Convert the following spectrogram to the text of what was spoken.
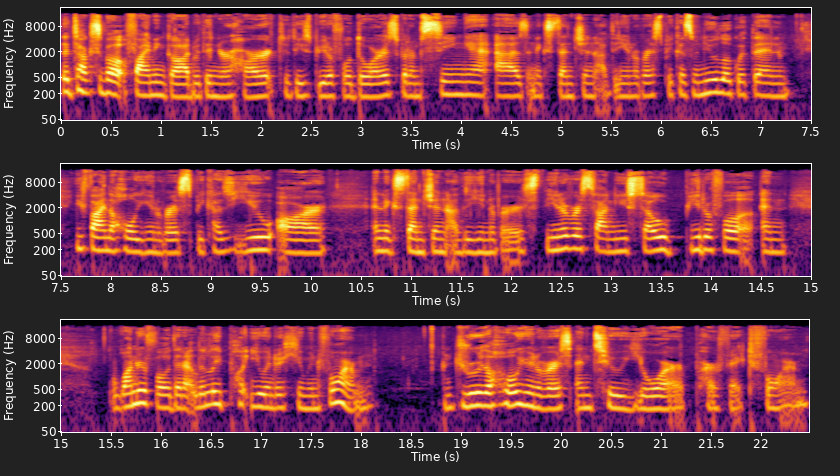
it talks about finding God within your heart through these beautiful doors, but I'm seeing it as an extension of the universe because when you look within, you find the whole universe because you are an extension of the universe. The universe found you so beautiful and wonderful that it literally put you into human form, drew the whole universe into your perfect form.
